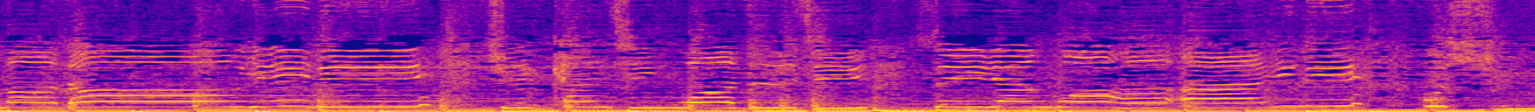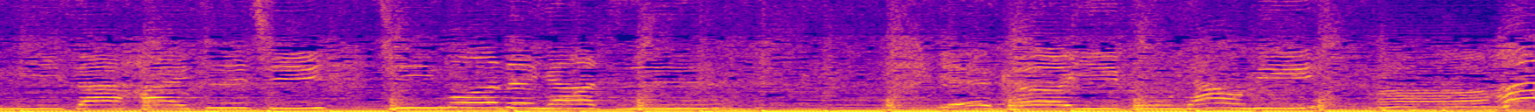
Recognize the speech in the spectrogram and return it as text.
么都依你，却看清我自己。虽然我爱你，或许你在孩子气，寂寞的鸭子也可以不要你。啊哈。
